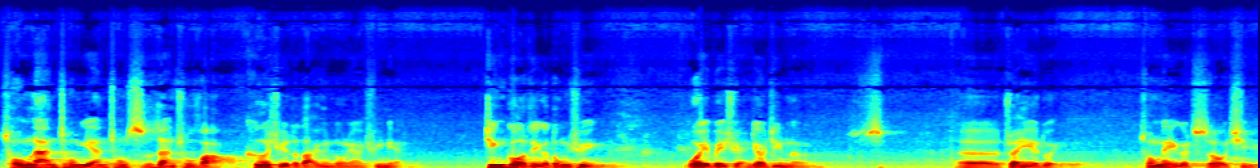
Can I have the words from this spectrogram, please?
从难从严从实战出发，科学的大运动量训练。经过这个冬训，我也被选调进了呃专业队。从那个时候起，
